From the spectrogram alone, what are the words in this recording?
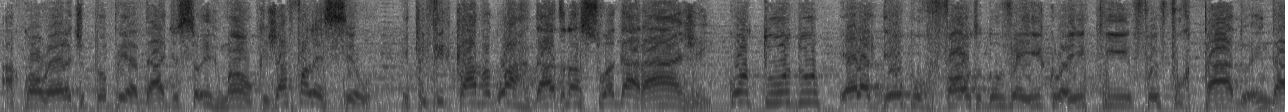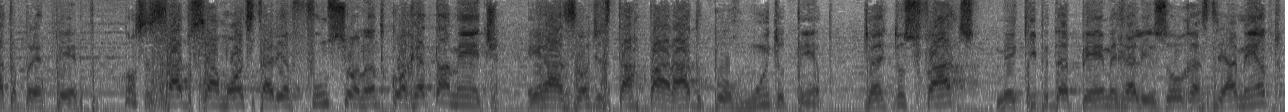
a qual era de propriedade de seu irmão, que já faleceu e que ficava guardado na sua garagem. Contudo, ela deu por falta do veículo aí que foi furtado em data pretérita. Não se sabe se a moto estaria funcionando corretamente, em razão de estar parado por muito tempo. Diante dos fatos, uma equipe da PM realizou o rastreamento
